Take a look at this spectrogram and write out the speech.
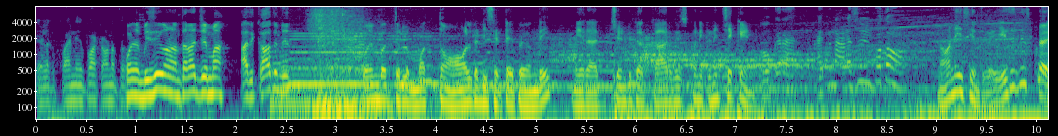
వీళ్ళకి పని పాట ఉండదు. కొంచెం బిజీగా ఉన్నాం. తర్వాత జమ్మా. అది కాదు నేను. కోయంబత్తూర్లో మొత్తం ఆల్రెడీ సెట్ అయిపోయి ఉంది. మీరు అర్జెంట్గా కార్ తీసుకుని ఇక్కడ చెక్ అయ్యండి ఓకేరా. అయితే నానేసి వెళ్ళిపోతాం నాన్ ఏసీ ఎందుకు? ఏసీ తీసుకో.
